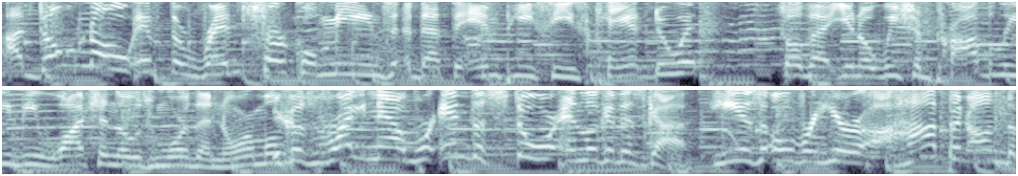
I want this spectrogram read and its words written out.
I don't know if the red circle means that the NPCs can't do it, so that, you know, we should probably be watching those more than normal. Because right now, we're in the store, and look at this guy. He is over here uh, hopping on the,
